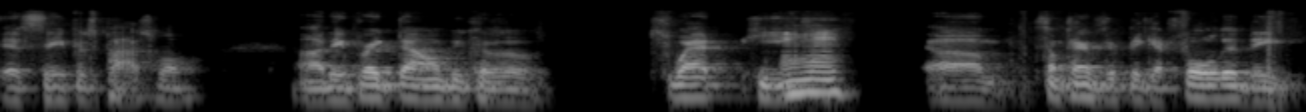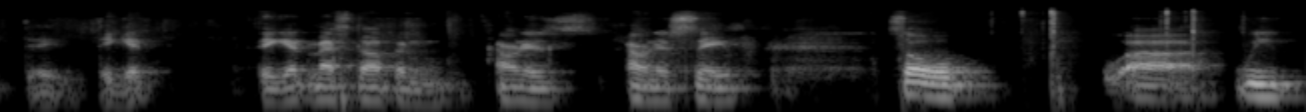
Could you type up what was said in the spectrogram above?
as safe as possible. Uh, they break down because of sweat, heat. Mm-hmm. Um, sometimes if they get folded, they, they they get they get messed up and aren't as aren't as safe. So uh, we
